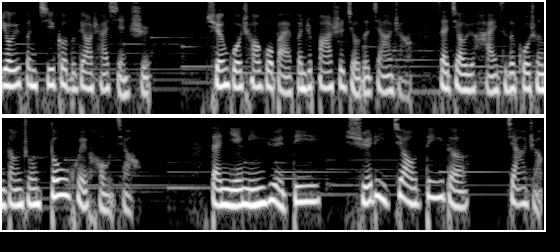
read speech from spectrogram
有一份机构的调查显示。全国超过百分之八十九的家长在教育孩子的过程当中都会吼叫，但年龄越低、学历较低的家长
